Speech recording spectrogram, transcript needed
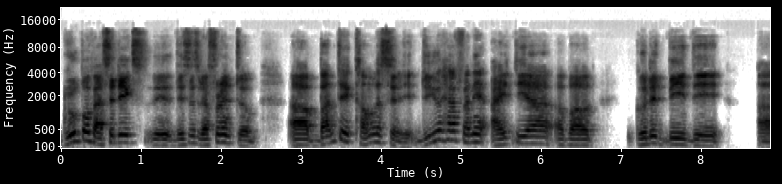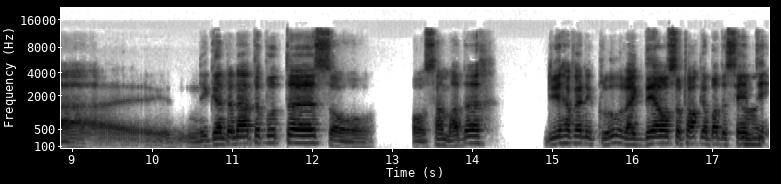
group of ascetics this is referring to. Uh, Bhante Kamalasiri, do you have any idea about could it be the uh, Nigantanatha Buddhas or or some other? Do you have any clue? Like they also talk about the same Uh, thing.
